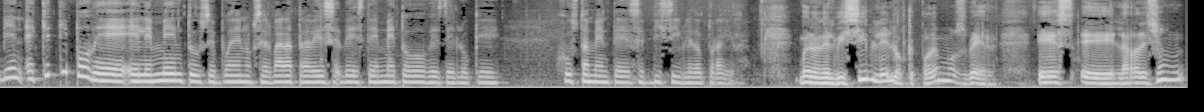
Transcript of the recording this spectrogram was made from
Bien, eh, ¿qué tipo de elementos se pueden observar a través de este método desde lo que justamente es visible, doctor Aguirre? Bueno, en el visible lo que podemos ver es eh, la radiación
